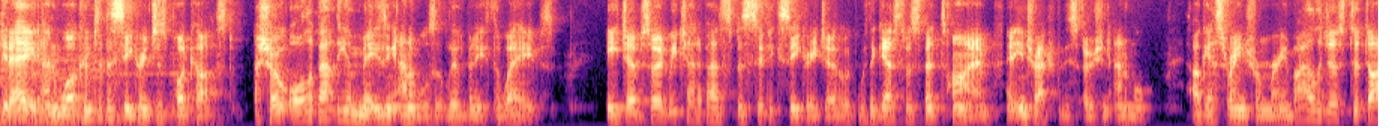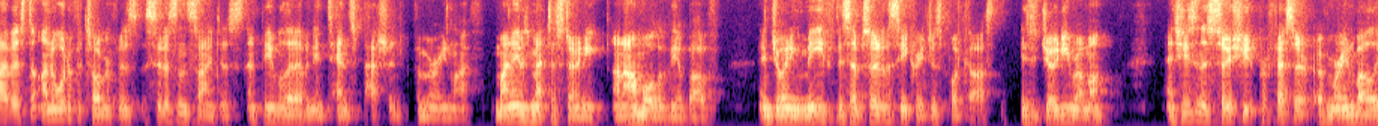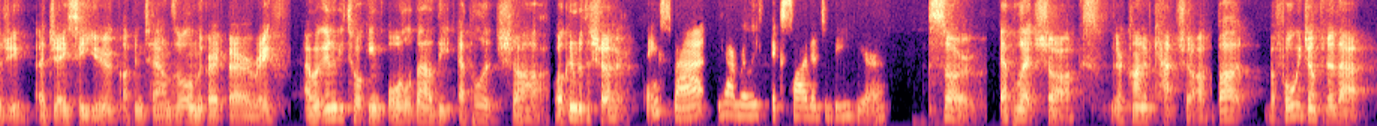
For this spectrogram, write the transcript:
G'day, and welcome to the Sea Creatures podcast, a show all about the amazing animals that live beneath the waves. Each episode, we chat about a specific sea creature with a guest who has spent time and interacted with this ocean animal. Our guests range from marine biologists to divers to underwater photographers, citizen scientists, and people that have an intense passion for marine life. My name is Matt Testoni, and I'm all of the above. And joining me for this episode of the Sea Creatures podcast is Jodie Rummer, and she's an associate professor of marine biology at JCU up in Townsville on the Great Barrier Reef. And we're going to be talking all about the epaulet shark. Welcome to the show. Thanks, Matt. Yeah, I'm really excited to be here. So, epaulet sharks, they're a kind of cat shark. But before we jump into that,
